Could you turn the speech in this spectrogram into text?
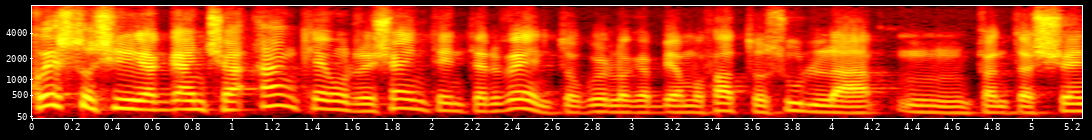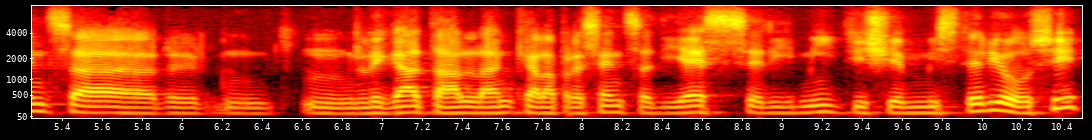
Questo ci aggancia anche a un recente intervento, quello che abbiamo fatto sulla mh, fantascienza mh, legata alla, anche alla presenza di esseri mitici e misteriosi,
